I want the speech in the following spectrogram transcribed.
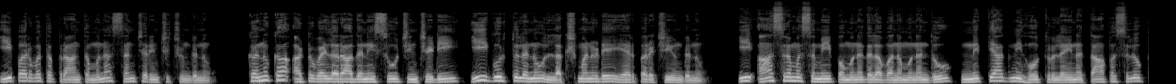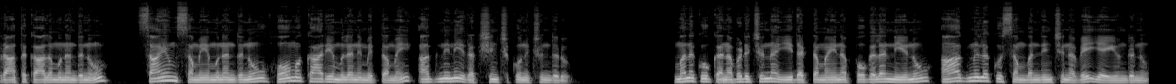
ఈ పర్వత ప్రాంతమున సంచరించుచుండును. కనుక అటువెళ్ళరాదని సూచించెడి ఈ గుర్తులను లక్ష్మణుడే ఏర్పరచియుండును. ఈ ఆశ్రమ సమీపమునగల వనమునందు నిత్యాగ్నిహోత్రులైన తాపసులు ప్రాతకాలమునందును సాయం సమయమునందును హోమకార్యముల నిమిత్తమై అగ్నిని రక్షించుకొనుచుందురు. మనకు కనబడుచున్న ఈ దట్టమైన పొగలన్నీయును ఆగ్నులకు సంబంధించినవే ఏయుండును.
